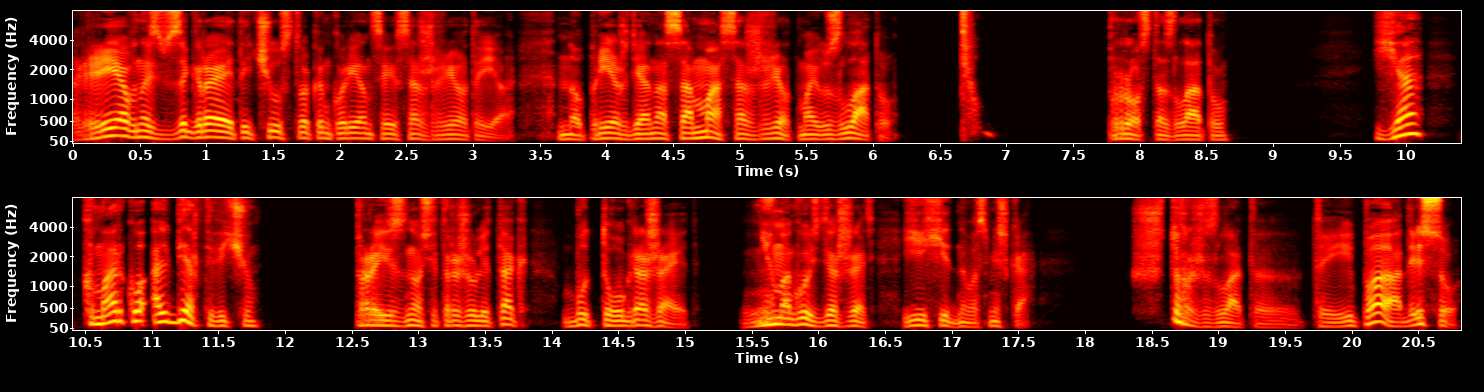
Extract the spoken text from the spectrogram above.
Ревность взыграет, и чувство конкуренции сожрет ее. Но прежде она сама сожрет мою Злату. Тьфу. Просто Злату. «Я к Марку Альбертовичу», — произносит Рыжули так, будто угрожает. Не могу сдержать ехидного смешка. «Что ж, Злата, ты по адресу».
